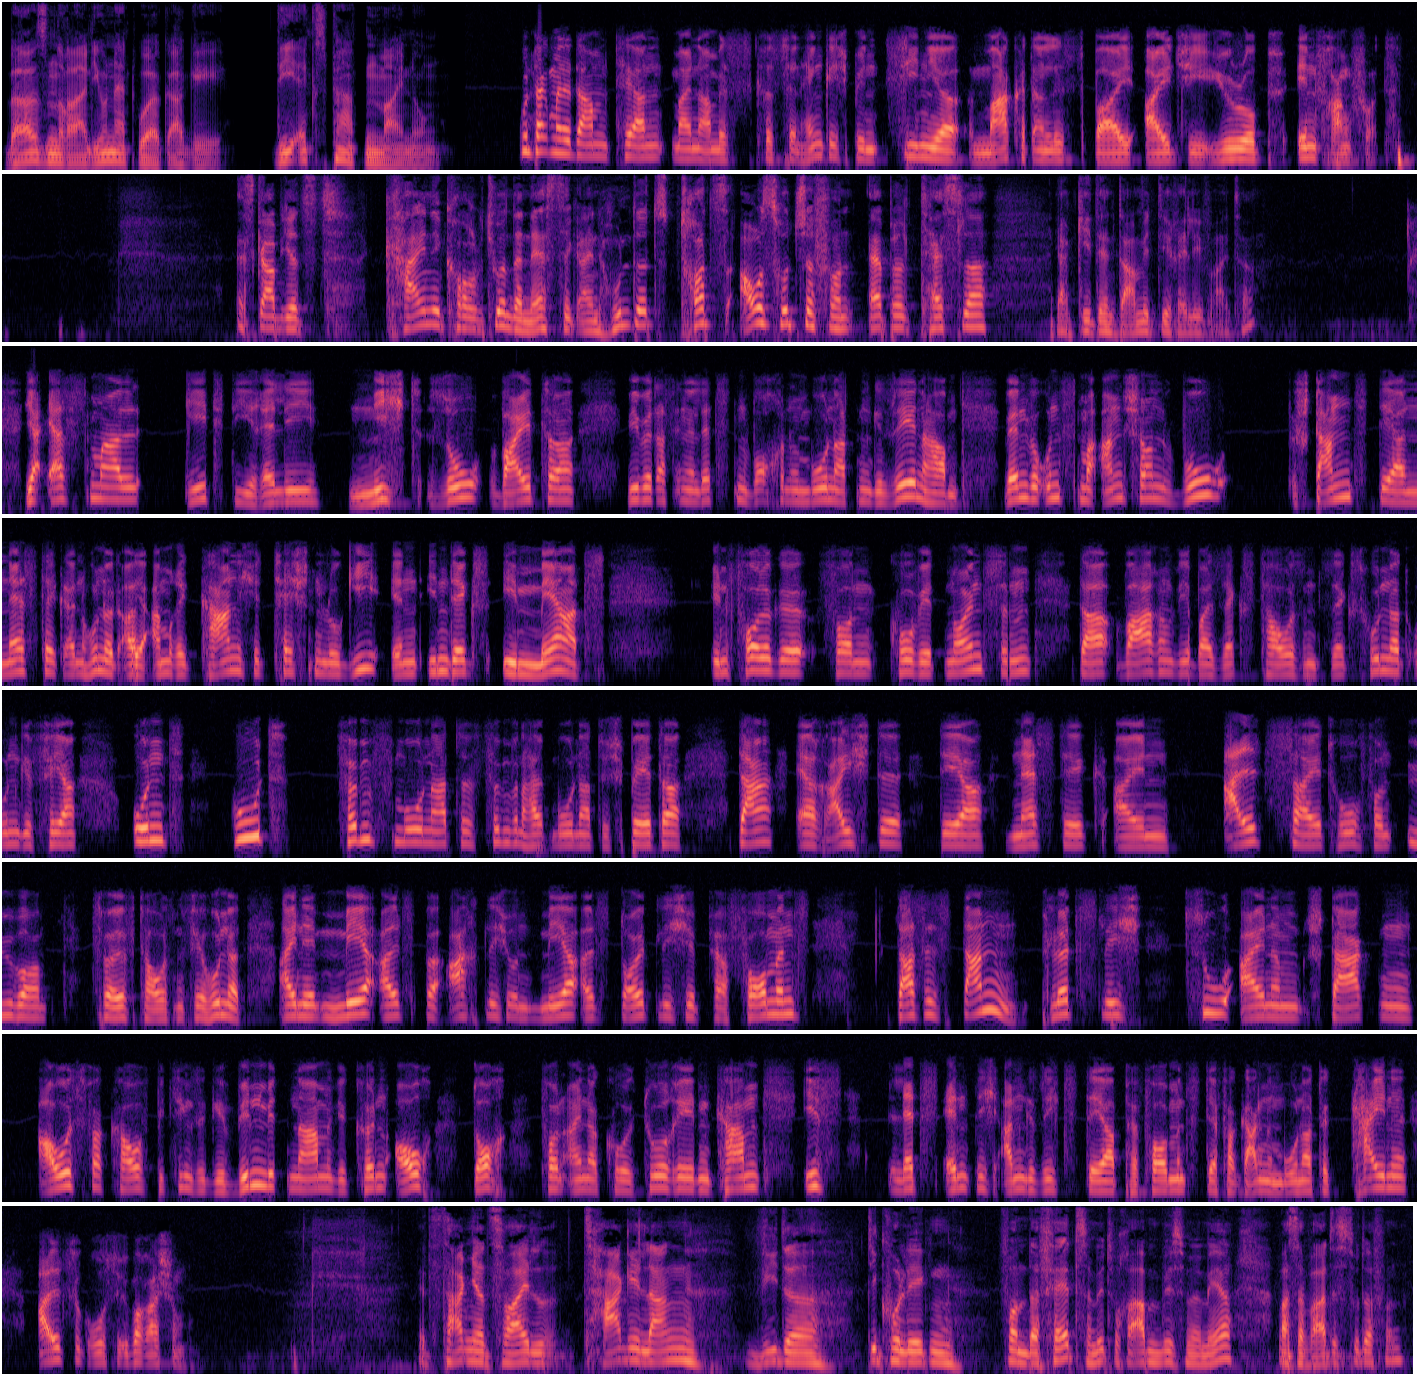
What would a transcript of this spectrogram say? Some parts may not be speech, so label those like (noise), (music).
Börsenradio Network AG. Die Expertenmeinung. Guten Tag, meine Damen und Herren. Mein Name ist Christian Henke. Ich bin Senior Market Analyst bei IG Europe in Frankfurt. Es gab jetzt keine Korrektur in der Nasdaq 100, trotz Ausrutscher von Apple, Tesla. Ja, geht denn damit die Rallye weiter? Ja, erstmal geht die Rallye nicht so weiter, wie wir das in den letzten Wochen und Monaten gesehen haben. Wenn wir uns mal anschauen, wo stand der Nasdaq 100, also der amerikanische Technologieindex im März infolge von Covid-19, da waren wir bei 6.600 ungefähr und gut fünf Monate, fünfeinhalb Monate später, da erreichte der Nasdaq ein Allzeithoch von über 12.400. Eine mehr als beachtliche und mehr als deutliche Performance. Dass es dann plötzlich zu einem starken Ausverkauf bzw. Gewinnmitnahme, wir können auch doch von einer Korrektur reden, kam, ist letztendlich angesichts der Performance der vergangenen Monate keine allzu große Überraschung. Jetzt tagen ja zwei Tage lang wieder die Kollegen von der FED. Am Mittwochabend wissen wir mehr. Was erwartest du davon?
